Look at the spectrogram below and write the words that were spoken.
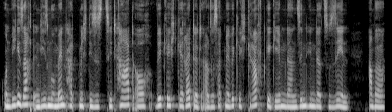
Und wie gesagt, in diesem Moment hat mich dieses Zitat auch wirklich gerettet. Also es hat mir wirklich Kraft gegeben, da einen Sinn hinter zu sehen. Aber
